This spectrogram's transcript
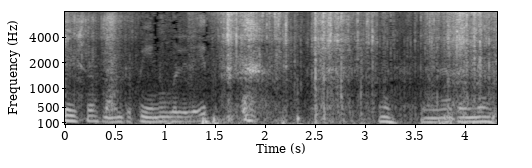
Guys, oh, dahil pipino maliliit. Ayan. Tingnan natin guys.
